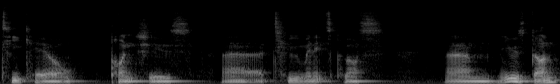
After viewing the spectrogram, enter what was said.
TKO punches, uh, two minutes plus. Um, he was done.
